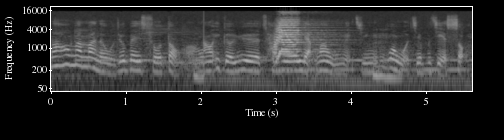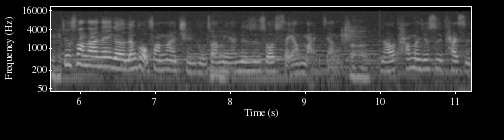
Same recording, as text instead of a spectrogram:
然后慢慢的我就被说动了，然后一个月差不多两万五美金，问我接不接受，就放在那个人口贩卖群组上面，就是说谁要买这样子，然后他们就是开始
